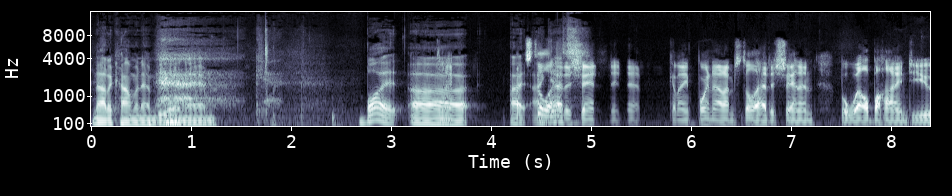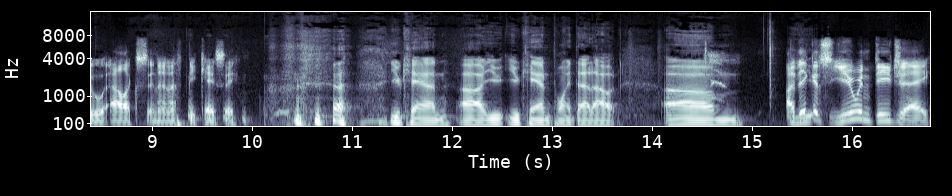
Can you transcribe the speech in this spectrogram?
not a common NBA name. But uh, I, I'm still I ahead of Shannon. In that. Can I point out I'm still ahead of Shannon, but well behind you, Alex, in NFBKC? you can uh, you you can point that out. Um, I think it's you and DJ,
